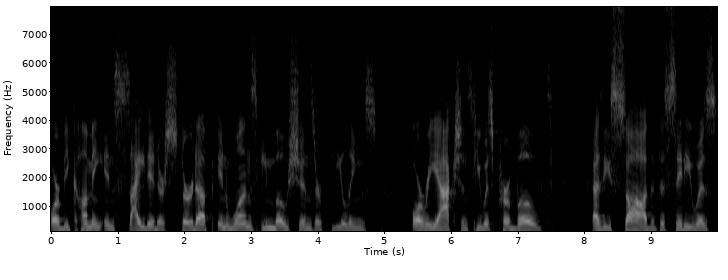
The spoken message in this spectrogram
or becoming incited or stirred up in one's emotions or feelings or reactions. He was provoked as he saw that the city was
